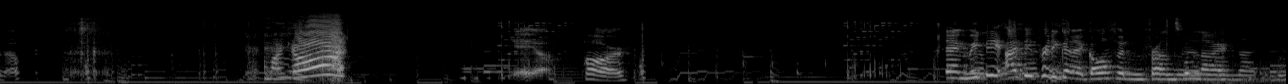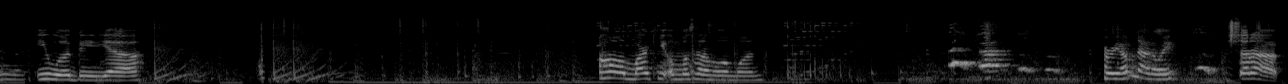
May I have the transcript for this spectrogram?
Enough. Oh my god! Yeah. Par. Dang, we'd be, I'd be pretty good at golfing in friends, wouldn't I? You would be, yeah. Oh, Mark, you almost had a hole in one. Hurry up, Natalie. Shut up.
